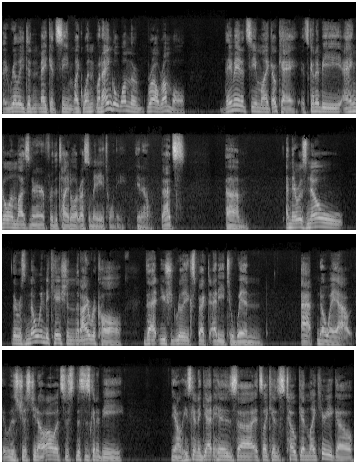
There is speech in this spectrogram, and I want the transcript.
They really didn't make it seem like when when Angle won the Royal Rumble, they made it seem like okay, it's going to be Angle and Lesnar for the title at WrestleMania 20. You know, that's um, and there was no there was no indication that I recall that you should really expect Eddie to win at No Way Out. It was just you know, oh, it's just this is going to be you know he's going to get his uh, it's like his token like here you go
